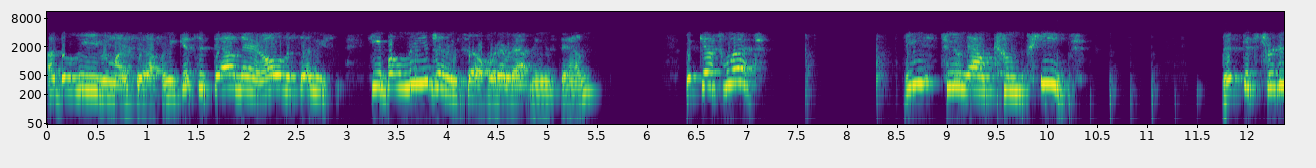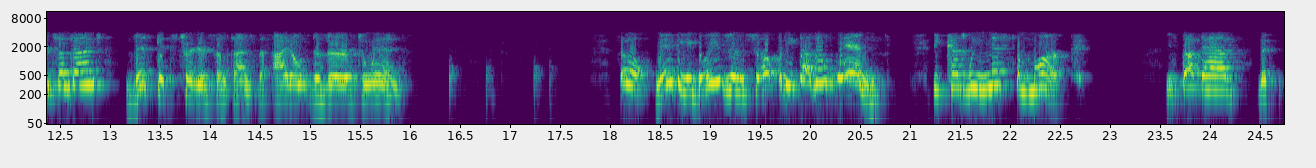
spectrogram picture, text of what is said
I believe in myself. And he gets it down there, and all of a sudden he, he believes in himself, whatever that means to him. But guess what? These two now compete. This gets triggered sometimes, this gets triggered sometimes, that I don't deserve to win. So maybe he believes in himself, but he doesn't win because we missed the mark. You've got to have the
